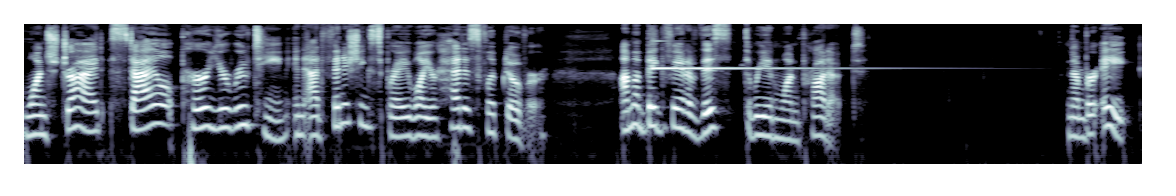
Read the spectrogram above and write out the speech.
once dried, style per your routine and add finishing spray while your head is flipped over. I'm a big fan of this three in one product. Number eight,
